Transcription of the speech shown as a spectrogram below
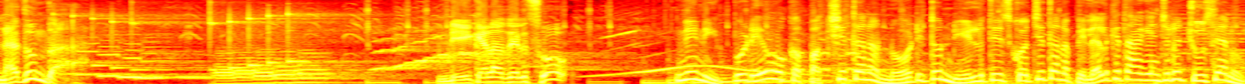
నదుందా? నీకెలా తెలుసు? నేను ఇప్పుడే ఒక పక్షి తన నోటితో నీళ్ళు తీసుకొచ్చి తన పిల్లలకి తాగించడం చూశాను.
